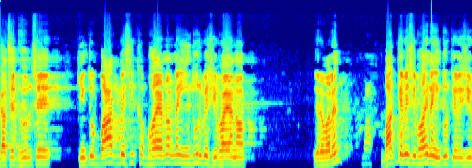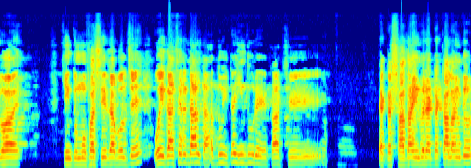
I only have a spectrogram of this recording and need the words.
গাছে ঢুলছে, কিন্তু বাঘ বেশি ভয়ানক না ইঁদুর বেশি ভয়ানক? যেটা বলেন। বাঘকে বেশি ভয় না ইঁদুরকে বেশি ভয়? কিন্তু মুফাসিররা বলছে, ওই গাছের ডালটা দুইটা ইঁদুরে কাটছে। একটা সাদা ইঁদুর, একটা কালো ইঁদুর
